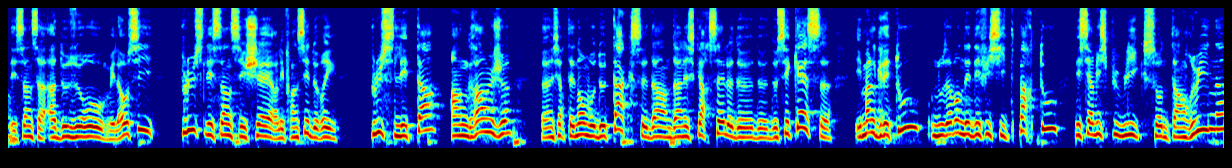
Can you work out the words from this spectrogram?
d'essence à, 2 euros. Mais là aussi, plus l'essence est chère, les Français devraient, plus l'État engrange un certain nombre de taxes dans, l'escarcelle de, de, ces caisses. Et malgré tout, nous avons des déficits partout, les services publics sont en ruine,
